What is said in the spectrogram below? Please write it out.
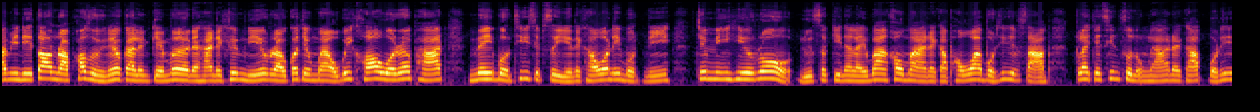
ครับยินดีต้อนรับเข้าสู่ช่องการเล่นเกมเมอร์นะฮะในคลิปนี้เราก็จะมาวิเคราะห์วอร์เรอร์พาร์ทในบทที่ 14 นะครับว่าในบทนี้จะมีฮีโร่หรือ skin อะไรบ้างเข้ามานะครับเพราะว่าบทที่ 13 ใกล้จะสิ้นสุดลงแล้วนะครับบทที่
